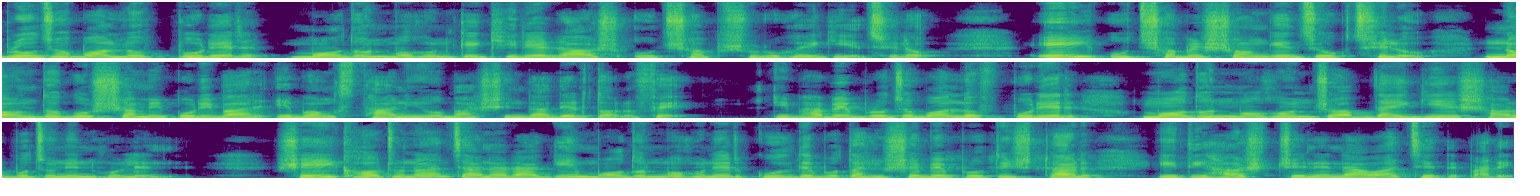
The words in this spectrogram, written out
ব্রজবল্লভপুরের মদন মোহনকে ঘিরে রাস উৎসব শুরু হয়ে গিয়েছিল। এই উৎসবের সঙ্গে যোগ ছিল নন্দ গোস্বামী পরিবার এবং স্থানীয় বাসিন্দাদের তরফে। কীভাবে ব্রজবল্লভপুরের মদন মোহন জবদায় গিয়ে সার্বজনীন হলেন? সেই ঘটনা জানার আগে মদন মোহনের কুলদেবতা হিসেবে প্রতিষ্ঠার ইতিহাস জেনে নেওয়া যেতে পারে।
